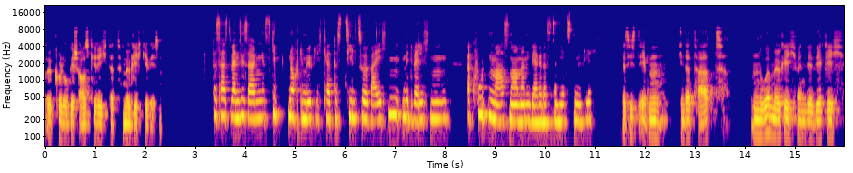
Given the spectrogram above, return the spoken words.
ökologisch ausgerichtet möglich gewesen. Das heißt, wenn Sie sagen, es gibt noch die Möglichkeit, das Ziel zu erreichen, mit welchen akuten Maßnahmen wäre das denn jetzt möglich? Es ist eben in der Tat nur möglich, wenn wir wirklich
